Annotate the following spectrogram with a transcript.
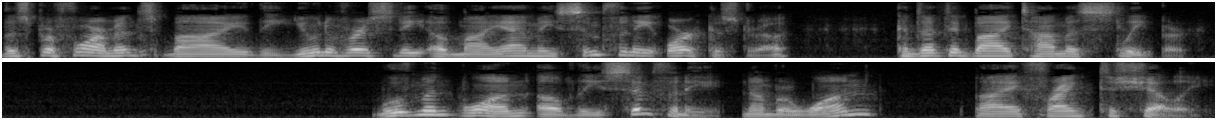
this performance by the University of Miami Symphony Orchestra conducted by Thomas Sleeper. Movement 1 of the Symphony No. 1 by Frank Ticheli.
